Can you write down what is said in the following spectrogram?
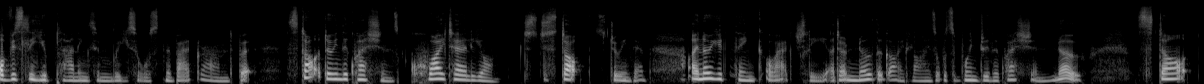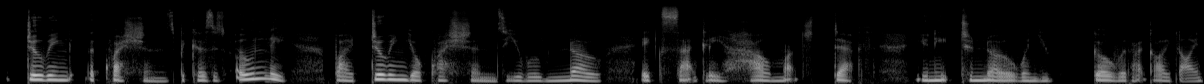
obviously you're planning some resource in the background, but start doing the questions quite early on. Just, just start doing them. I know you'd think, oh, actually, I don't know the guidelines. Or what's the point of doing the question? No, start doing the questions because it's only by doing your questions you will know exactly how much depth you need to know when you go with that guideline.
